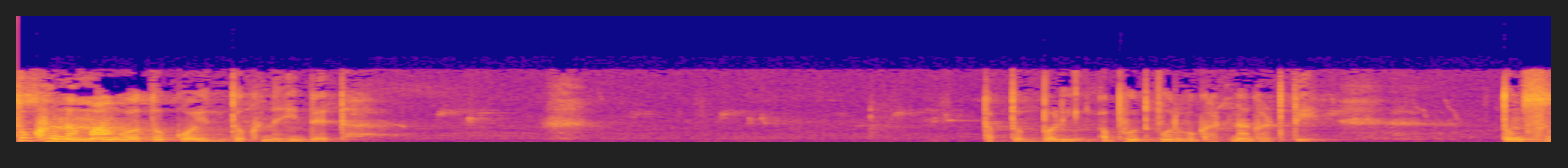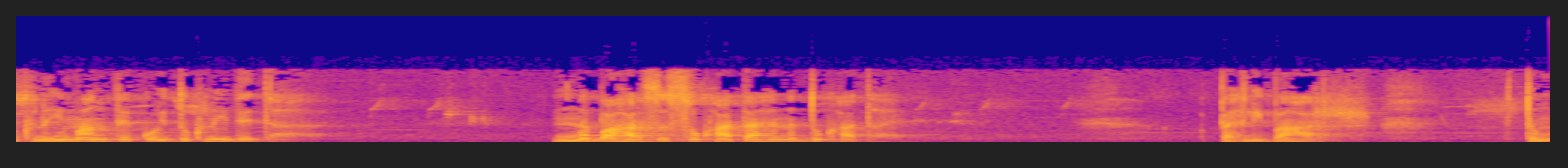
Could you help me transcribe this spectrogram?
सुख न मांगो तो कोई दुख नहीं देता। तब तो बड़ी अभूतपूर्व घटना घटती। तुम सुख नहीं मांगते, कोई दुख नहीं देता। न बाहर से सुख आता है, न दुख आता है। पहली बार तुम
